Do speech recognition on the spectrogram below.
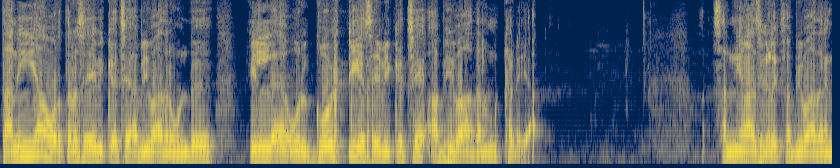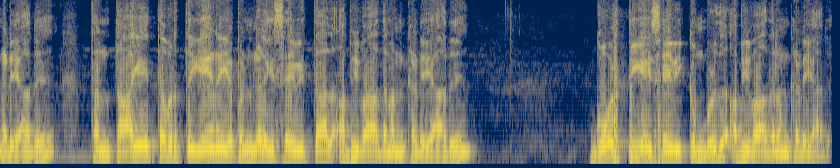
தனியா ஒருத்தரை சேவிக்கச்சே அபிவாதனம் உண்டு இல்ல ஒரு கோஷ்டியை சேவிக்கச்சே அபிவாதனம் கிடையாது. சந்நியாசிகளுக்கு அபிவாதனம் கிடையாது. தன் தாயை தவிர்த்து ஏனைய பெண்களை சேவித்தால் அபிவாதனம் கிடையாது. கோஷ்டியை சேவிக்கும் பொழுது அபிவாதனம் கிடையாது.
